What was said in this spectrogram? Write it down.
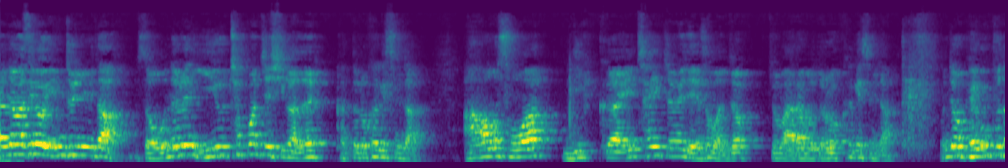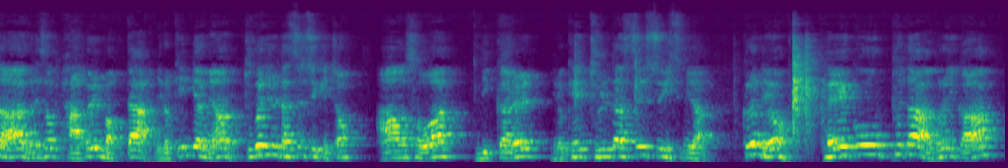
안녕하세요. 임준입니다. 그래서 오늘은 이후 첫 번째 시간을 갖도록 하겠습니다. 아어서와 니까의 차이점에 대해서 먼저 좀 알아보도록 하겠습니다. 먼저 배고프다. 그래서 밥을 먹다. 이렇게 얘기하면 두 가지를 다 쓸 수 있겠죠. 아어서와 니까를 이렇게 둘 다 쓸 수 있습니다. 그런데요. 배고프다. 그러니까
